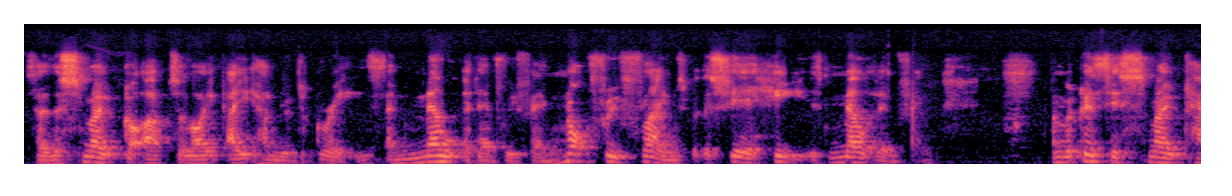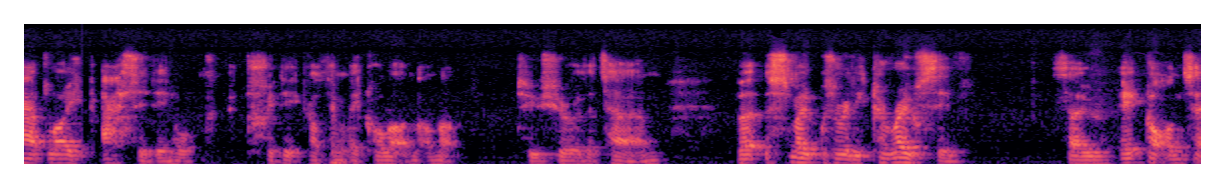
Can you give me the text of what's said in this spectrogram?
So the smoke got up to like 800 degrees and melted everything, not through flames, but the sheer heat has melted everything. And because this smoke had like acid in, or critic, I think they call it, I'm not too sure of the term, but the smoke was really corrosive. So it got onto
